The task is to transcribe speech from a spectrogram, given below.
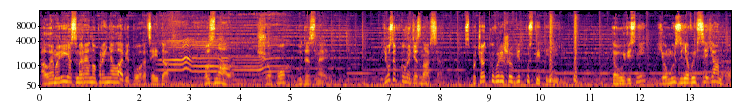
Але Марія смиренно прийняла від Бога цей дар, бо знала, що Бог буде з нею. Йосип, коли дізнався, спочатку вирішив відпустити її. Та у вісні йому з'явився Янгол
